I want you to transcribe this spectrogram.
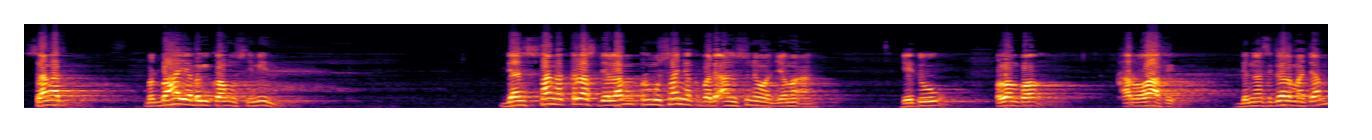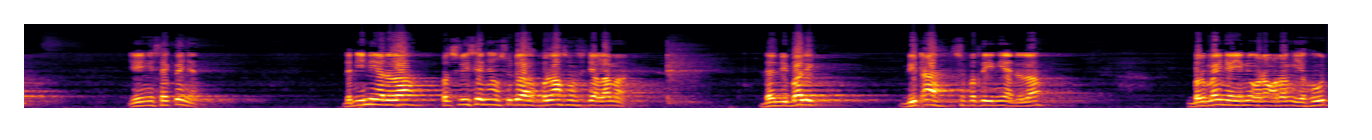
sangat berbahaya bagi kaum muslimin dan sangat keras dalam permusuhannya kepada ahli sunnah wal jamaah yaitu kelompok ar-rawafid dengan segala macam ya ini sektenya dan ini adalah perselisihan yang sudah berlangsung sejak lama. Dan dibalik bid'ah seperti ini adalah bermainnya ini orang-orang Yahud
